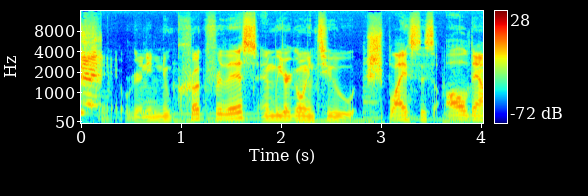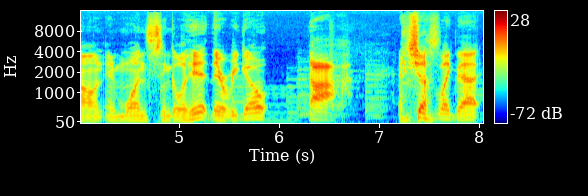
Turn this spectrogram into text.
Okay, we're to need a new crook for this, and we are going to splice this all down in one single hit. There we go. Ah! And just like that,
